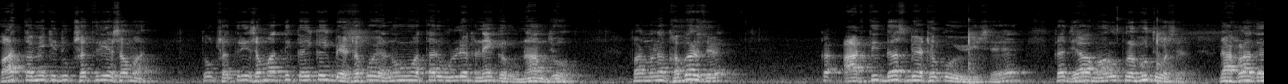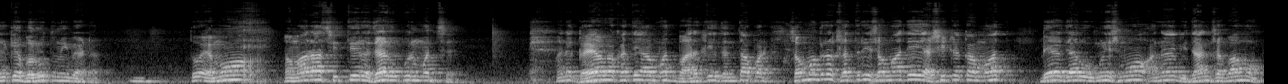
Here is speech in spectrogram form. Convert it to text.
વાત તમે કીધું ક્ષત્રિય સમાજ. તો ક્ષત્રિય સમાજની કઈ કઈ બેઠકો એનો હું અત્યારે ઉલ્લેખ નહીં કરું, નામ જો. પણ મને ખબર છે કે આઠથી દસ બેઠકો એવી છે કે જ્યાં અમારું પ્રભુત્વ છે. દાખલા તરીકે ભરૂચની બેઠક. તો એમાં અમારા સિત્તેર હજાર ઉપર મત છે. અને ગયા વખતે આ મત ભારતીય જનતા પાર્ટી, સમગ્ર ક્ષત્રિય સમાજે એંશી ટકા મત બે હજાર ઓગણીસમાં અને વિધાનસભામાં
